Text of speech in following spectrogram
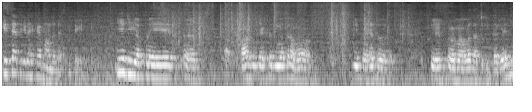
ਕਿਸ ਤਰ੍ਹਾਂ ਜਿਹੜਾ ਹੈਗਾ ਮਾਮਲਾ ਦਰਜ ਕੀਤਾ ਗਿਆ ਇਹ ਜੀ ਆਪਣੇ ਐਕਟ ਦੀਆਂ ਧਾਰਾਵਾਂ ਦੇ ਤਹਿਤ ਇਹ ਮਾਮਲਾ ਦਰਜ ਕੀਤਾ ਗਿਆ ਜੀ।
